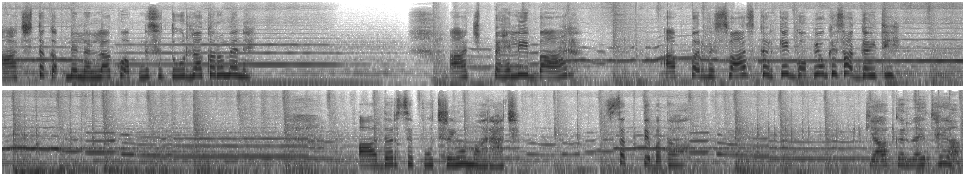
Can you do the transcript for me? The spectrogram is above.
आज तक अपने लल्ला को अपने से दूर ना करो मैंने। आज पहली बार आप पर विश्वास करके गोपियों के साथ गई थी। आदर से पूछ रही हूँ महाराज, सत्य बताओ। क्या कर रहे थे आप?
